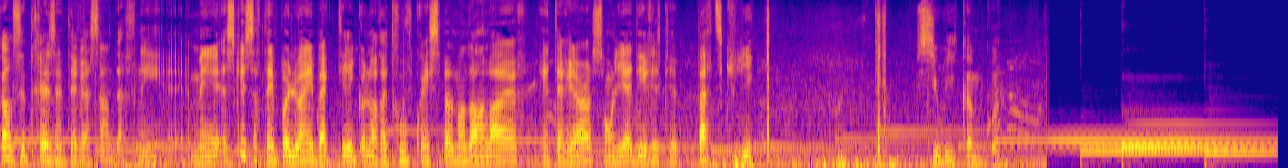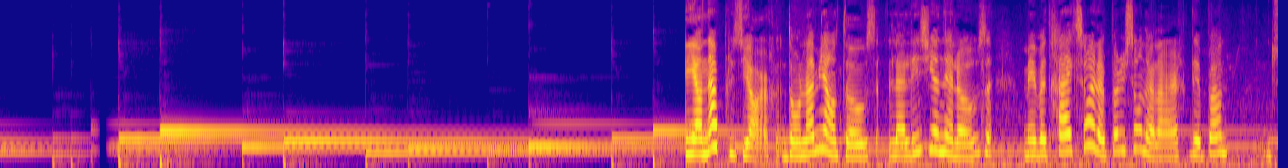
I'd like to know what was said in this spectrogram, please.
D'accord, c'est très intéressant, Daphné. Euh, Mais est-ce que certains polluants et bactéries qu'on retrouve principalement dans l'air intérieur sont liés à des risques particuliers? Si oui, comme quoi? Il y en a plusieurs, dont l'amiantose, la légionellose, mais votre réaction à la pollution de l'air dépend du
